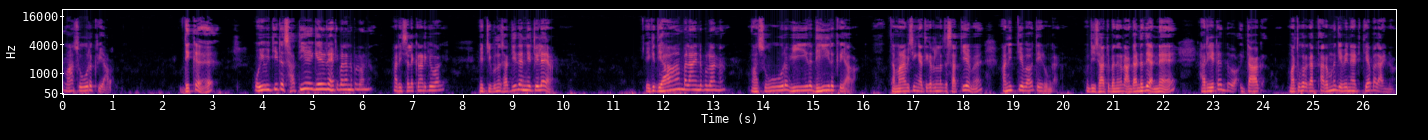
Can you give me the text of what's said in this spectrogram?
මහා සූර ක්‍රියාවක්. දෙක ওই විදිහට සතියේ ගෙවෙන හැටි බලන්න පුළුවන් නේද? හරි ඉස්සෙල්ල කනට කිව්වා වගේ. මේ තිබුණු සතිය දැන් නිත් වෙලා යනවා. ඒක දිහා බලන්න පුළුවන් නම් මහා සූර වීර ධීර ක්‍රියාවක්. තමා විසින් ඇති කරන ලද සතියෙම අනිත්‍ය බව තේරුම් ගන්න. මුදී සාති බඳගෙන අඬන්න දෙයක් නැහැ. හරියට ඉතා මතු කරගත්ත අරමුණ ගෙවෙන හැටි තියා බලනවා.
